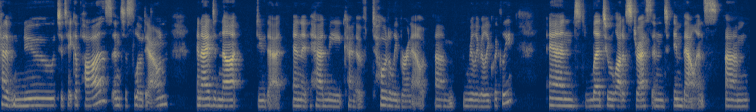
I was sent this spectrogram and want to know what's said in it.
kind of knew to take a pause and to slow down. And I did not do that. And it had me kind of totally burn out um, really, really quickly and led to a lot of stress and imbalance. Um,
